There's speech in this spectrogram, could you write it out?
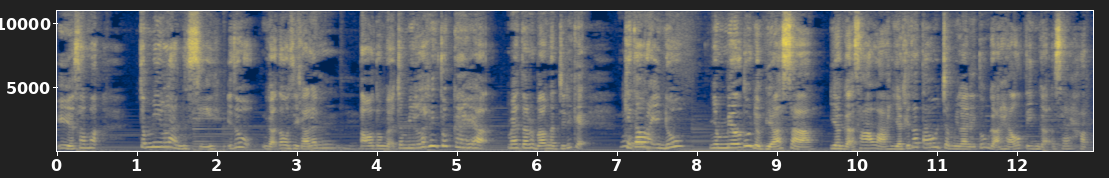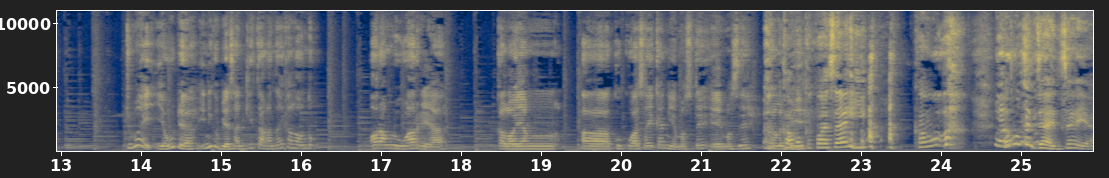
Iya, sama cemilan sih. Itu nggak tahu sih kalian tahu atau nggak cemilan itu kayak matter banget. Jadi kayak kita orang Indo nyemil tuh udah biasa. Ya nggak salah. Ya kita tahu cemilan itu nggak healthy, nggak sehat. Cuma ya udah, ini kebiasaan kita kan. Tapi kalau untuk orang luar ya, kalau yang uh, aku kuasai kan ya maksudnya, eh maksudnya yang lebih kamu kekuasai kamu kamu kan jajah ya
